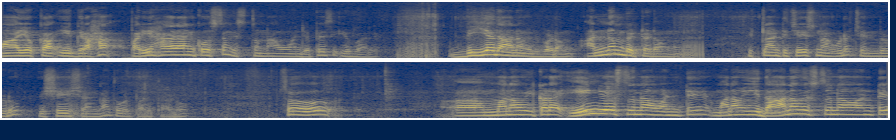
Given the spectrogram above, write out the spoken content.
మా యొక్క ఈ గ్రహ పరిహారాని కోసం ఇస్తున్నాము అని చెప్పేసి ఇవ్వాలి. బియ్యదానం ఇవ్వడం అన్నం పెట్టడం ఇట్లాంటి చేసినా కూడా చంద్రుడు విశేషంగా తోడ్పడతాడు. సో మనం ఇక్కడ ఏం చేస్తున్నాం అంటే మనం ఈ దానం ఇస్తున్నాం అంటే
